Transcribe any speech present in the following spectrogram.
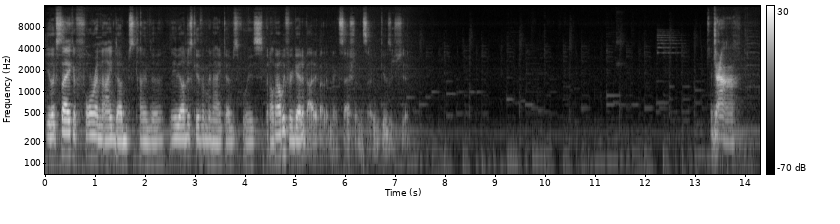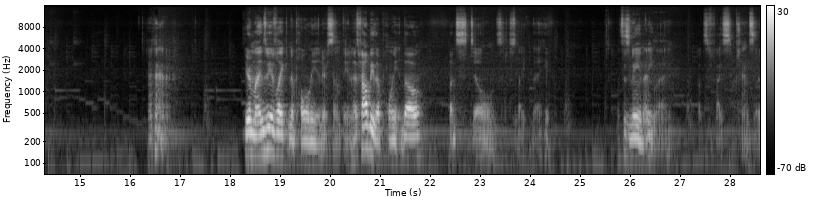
He looks like a foreign iDubbbz, kinda. Maybe I'll just give him an iDubbbz voice, but I'll probably forget about it by the next session, so who gives a shit. Ja. he reminds me of like Napoleon or something. That's probably the point though, but still, it's just like What's his name anyway? That's Vice Chancellor.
